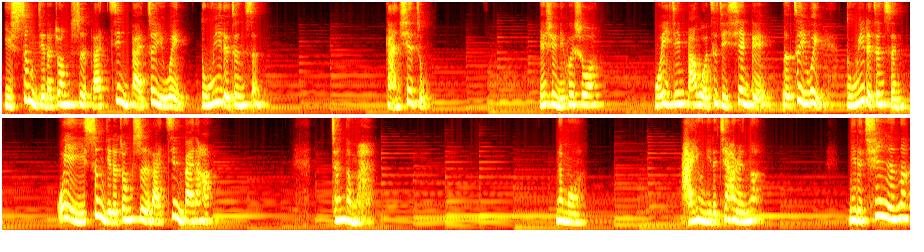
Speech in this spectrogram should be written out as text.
以圣洁的装饰来敬拜这一位独一的真神。感谢主。也许你会说。我已经把我自己献给了这一位独一的真神，我也以圣洁的装饰来敬拜他。真的吗？那么，还有你的家人呢？你的亲人呢？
